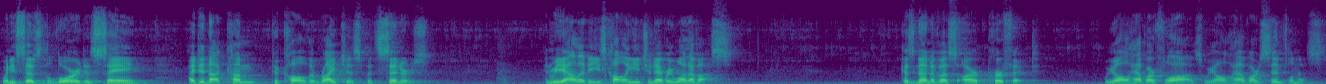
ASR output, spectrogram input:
when he says the Lord is saying, I did not come to call the righteous, but sinners. In reality, he's calling each and every one of us. Because none of us are perfect. We all have our flaws, we all have our sinfulness.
